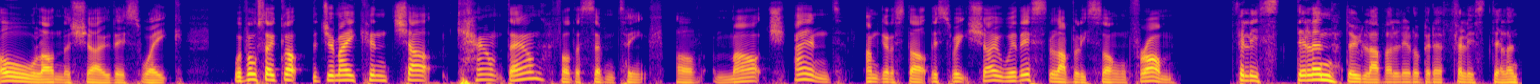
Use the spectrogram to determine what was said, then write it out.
all on the show this week. We've also got the Jamaican chart countdown for the 17th of March, and I'm going to start this week's show with this lovely song from Phyllis Dillon. Do love a little bit of Phyllis Dillon.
